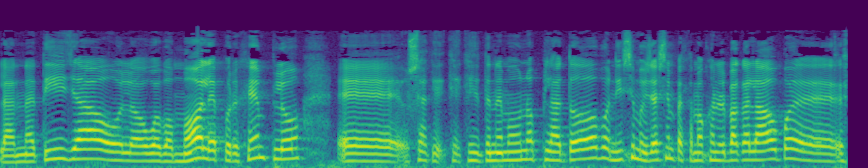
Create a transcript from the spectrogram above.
las natillas o los huevos moles, por ejemplo. Eh, o sea, que, que- que tenemos unos platos buenísimos. Y ya si empezamos con el bacalao, pues...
